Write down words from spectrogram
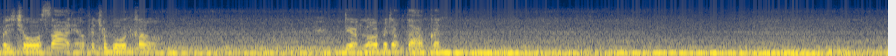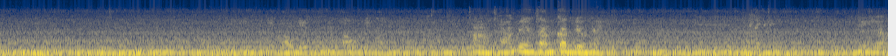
ไปโชว์ซ่าแถวเพชรบูรณ์เข้า เดือดร้อนไปตามๆกันเอาดีคนเอาดีครับอ่าถามเองถามกันอยู่ไงนี่ครับ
